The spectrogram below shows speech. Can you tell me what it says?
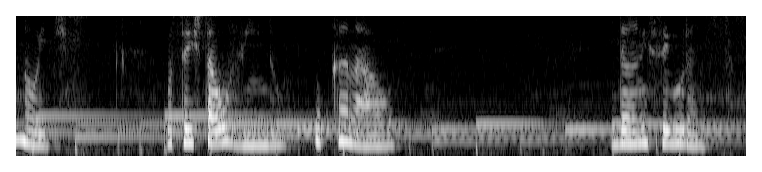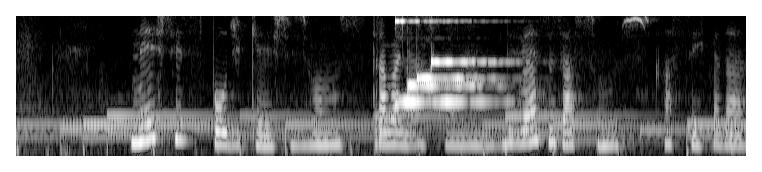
noite. Você está ouvindo o canal Dani Segurança. Nestes podcasts vamos trabalhar com diversos assuntos acerca da,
